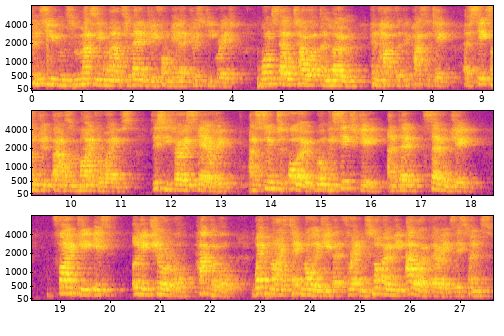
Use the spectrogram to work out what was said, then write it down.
consumes massive amounts of energy from the electricity grid. One cell tower alone can have the capacity of 600,000 microwaves. This is very scary, and soon to follow will be 6G and then 7G. 5G is uninsurable, hackable, weaponized technology that threatens not only our very existence,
